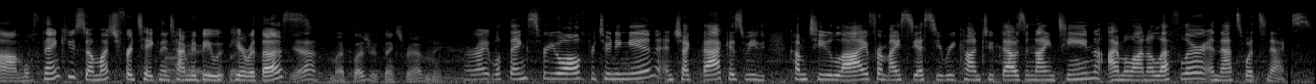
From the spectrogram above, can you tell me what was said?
um, well, thank you so much for taking the time to be My w- here with us. Yeah, my pleasure. Thanks for having me. All right. Well, thanks for you all for tuning in and check back as we come to you live from ICSC Recon 2019. I'm Alana Leffler, and that's what's next.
